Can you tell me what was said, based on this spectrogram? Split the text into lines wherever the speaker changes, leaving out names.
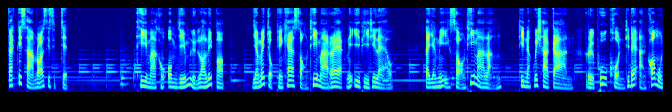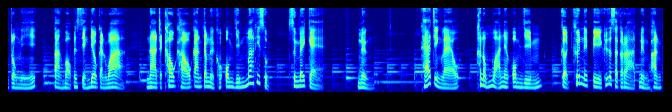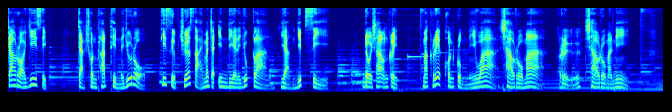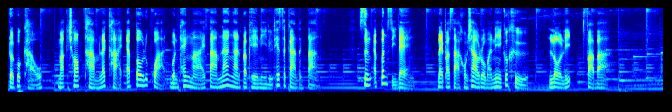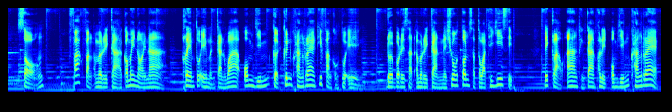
แฟกต์ที่ 347 ที่มาของอมยิ้มหรือลอลลี่ป๊อปยังไม่จบเพียงแค่ 2 ที่มาแรกใน EP ที่แล้ว แต่ยังมีอีก 2 ที่มาหลังที่นักวิชาการหรือผู้คนที่ได้อ่านข้อมูลตรงนี้ ต่างบอกเป็นเสียงเดียวกันว่า น่าจะเข้าเขาการกำเนิดของอมยิ้มมากที่สุด ซึ่งได้แก่ 1. แท้จริงแล้ว ขนมหวานอย่างอมยิ้ม เกิดขึ้นในปีคริสตศักราช 1920 จากชนพลัดถิ่นในยุโรป ที่สืบเชื้อสายมาจากอินเดียในยุคกลางอย่างยิปซี โดยชาวอังกฤษมักเรียกคนกลุ่มนี้ว่า ชาวโรมาหรือชาวโรมานี โดยพวกเขามักชอบทำและขายแอปเปิลลูกกวาดบนแท่งไม้ตามหน้างานประเพณีหรือเทศกาลต่างๆ ซึ่งแอปเปิลสีแดง ในภาษาของชาวโรมานีก็คือ loli phaba 2. ฟากฝั่งอเมริกาก็ไม่น้อยหน้า เคลมตัวเองเหมือนกันว่าอมยิ้มเกิดขึ้นครั้งแรกที่ฝั่งของตัวเอง โดยบริษัทอเมริกันในช่วงต้นศตวรรษที่ 20 ได้กล่าวอ้างถึงการผลิตอมยิ้มครั้งแรก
